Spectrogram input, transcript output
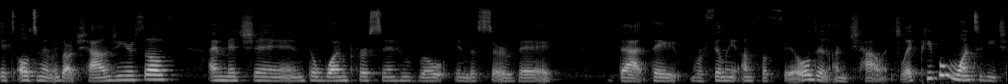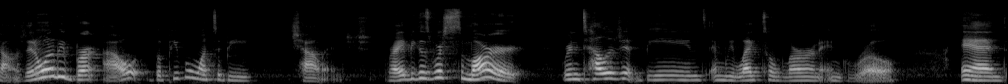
it's ultimately about challenging yourself. I mentioned the one person who wrote in the survey that they were feeling unfulfilled and unchallenged. Like people want to be challenged. They don't want to be burnt out, but people want to be challenged, right? Because we're smart, we're intelligent beings, and we like to learn and grow. And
